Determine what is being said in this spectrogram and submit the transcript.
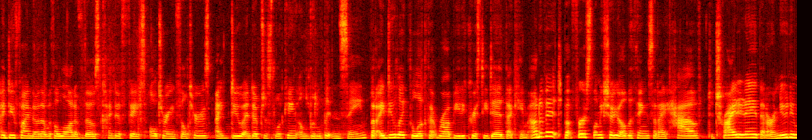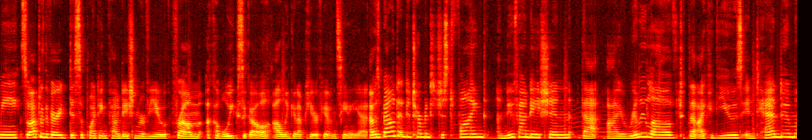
I do find though that with a lot of those kind of face altering filters, I do end up just looking a little bit insane, but I do like the look that Raw Beauty Kristi did that came out of it. But first, let me show you all the things that I have to try today that are new to me. So after the very disappointing foundation review from a couple weeks ago, I'll link it up here if you haven't seen it yet. I was bound and determined to just find a new foundation that I really loved that I could use in tandem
